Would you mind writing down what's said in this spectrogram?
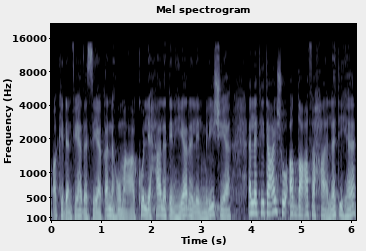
مؤكدا في هذا السياق أنه مع كل حالة انهيار للميليشيا التي تعيش أضعف حالتها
